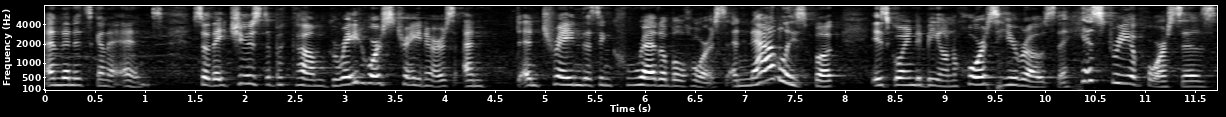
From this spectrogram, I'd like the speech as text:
and then it's going to end. So they choose to become great horse trainers and, and train this incredible horse. And Natalie's book is going to be on horse heroes, the history of horses,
